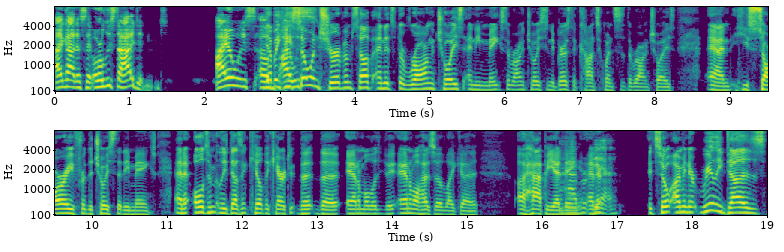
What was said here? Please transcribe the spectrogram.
I gotta say, or at least I didn't. I always um, yeah, but he's was- so unsure of himself, and it's the wrong choice, and he makes the wrong choice, and he bears the consequences of the wrong choice, and he's sorry for the choice that he makes, and it ultimately doesn't kill the character. the The animal, the animal has a like a a happy ending, Hab- and it- yeah. it's so. I mean, it really does.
